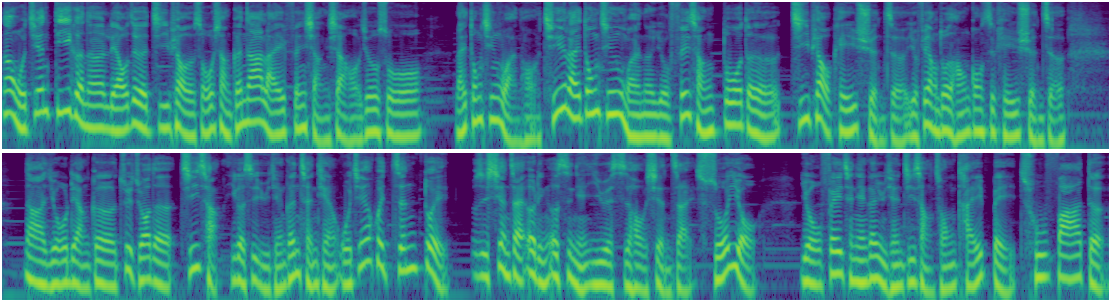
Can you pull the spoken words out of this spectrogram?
那我今天第一个呢，聊这个机票的时候，我想跟大家来分享一下哦，就是说。来东京玩哦，其实来东京玩呢，有非常多的机票可以选择，有非常多的航空公司可以选择。那有两个最主要的机场，一个是羽田跟成田。我今天会针对就是现在二零二四年一月四号现在所有有飞成田跟羽田机场从台北出发的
